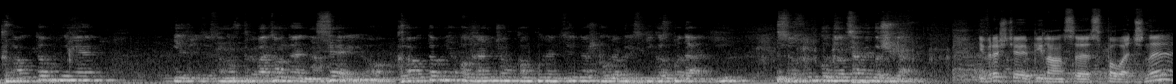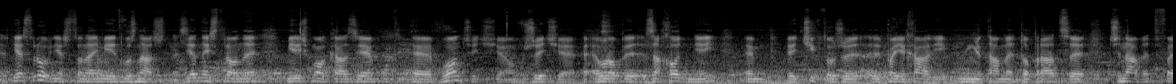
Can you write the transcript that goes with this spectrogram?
gwałtownie, jeżeli zostaną wprowadzone na serio, gwałtownie ograniczą konkurencyjność europejskiej gospodarki w stosunku do całego świata. I wreszcie bilans e, społeczny jest również co najmniej dwuznaczny. Z jednej strony mieliśmy okazję e, włączyć się w życie Europy Zachodniej. E, Ci, którzy pojechali tam do pracy, czy nawet w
